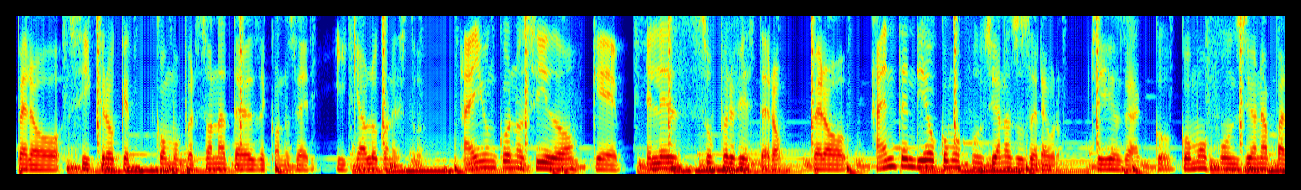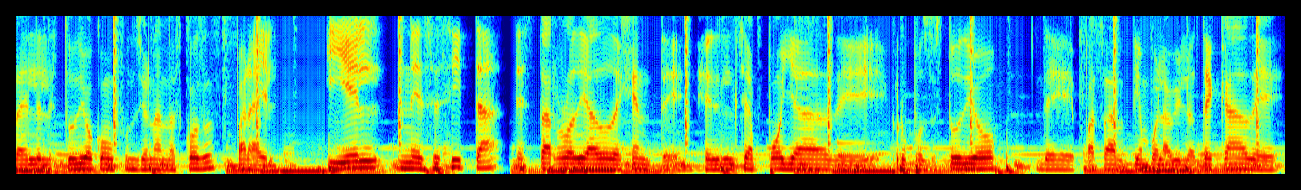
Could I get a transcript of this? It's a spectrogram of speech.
Pero sí creo que como persona te debes de conocer. ¿Y qué hablo con esto? Hay un conocido que él es súper fiestero, pero ha entendido cómo funciona su cerebro. Sí, o sea, cómo funciona para él el estudio, cómo funcionan las cosas para él y él necesita estar rodeado de gente. Él se apoya de grupos de estudio, de pasar tiempo en la biblioteca, de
